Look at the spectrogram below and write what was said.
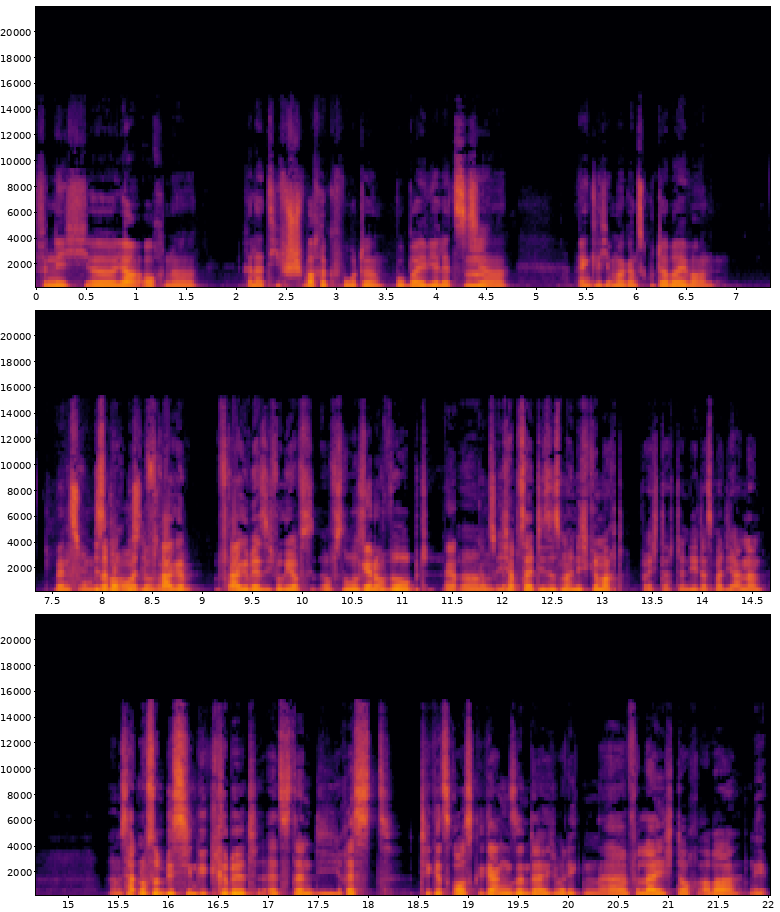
finde ich, äh, ja, auch eine relativ schwache Quote, wobei wir letztes Mhm. Jahr eigentlich immer ganz gut dabei waren, wenn es um Ist aber auch immer die Frage, Frage, wer sich wirklich aufs, aufs Los Genau. bewirbt. Ja, ähm, ganz Ich genau. habe es halt dieses Mal nicht gemacht, weil ich dachte, nee, das mal die anderen. Ähm, es hat noch so ein bisschen gekribbelt, als dann die Resttickets rausgegangen sind. Da habe ich überlegt, na, vielleicht doch, aber nee.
